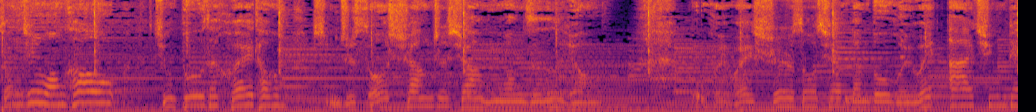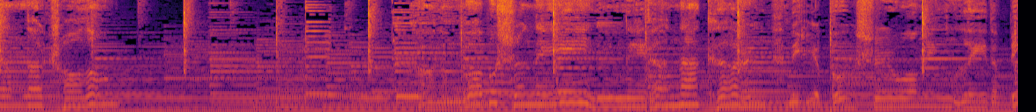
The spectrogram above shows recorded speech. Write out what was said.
从今往后就不再回头，心之所向着向往自由，不会为世俗牵绊，不会为爱情变得丑陋。可能我不是你你的那个人，你也不是我命里的缤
